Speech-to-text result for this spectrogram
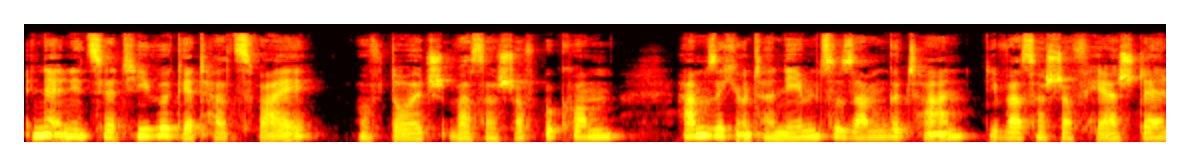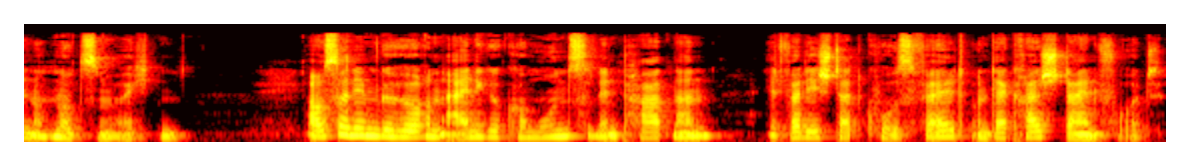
In der Initiative GetH2 auf Deutsch Wasserstoff bekommen, haben sich Unternehmen zusammengetan, die Wasserstoff herstellen und nutzen möchten. Außerdem gehören einige Kommunen zu den Partnern, etwa die Stadt Coesfeld und der Kreis Steinfurt.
